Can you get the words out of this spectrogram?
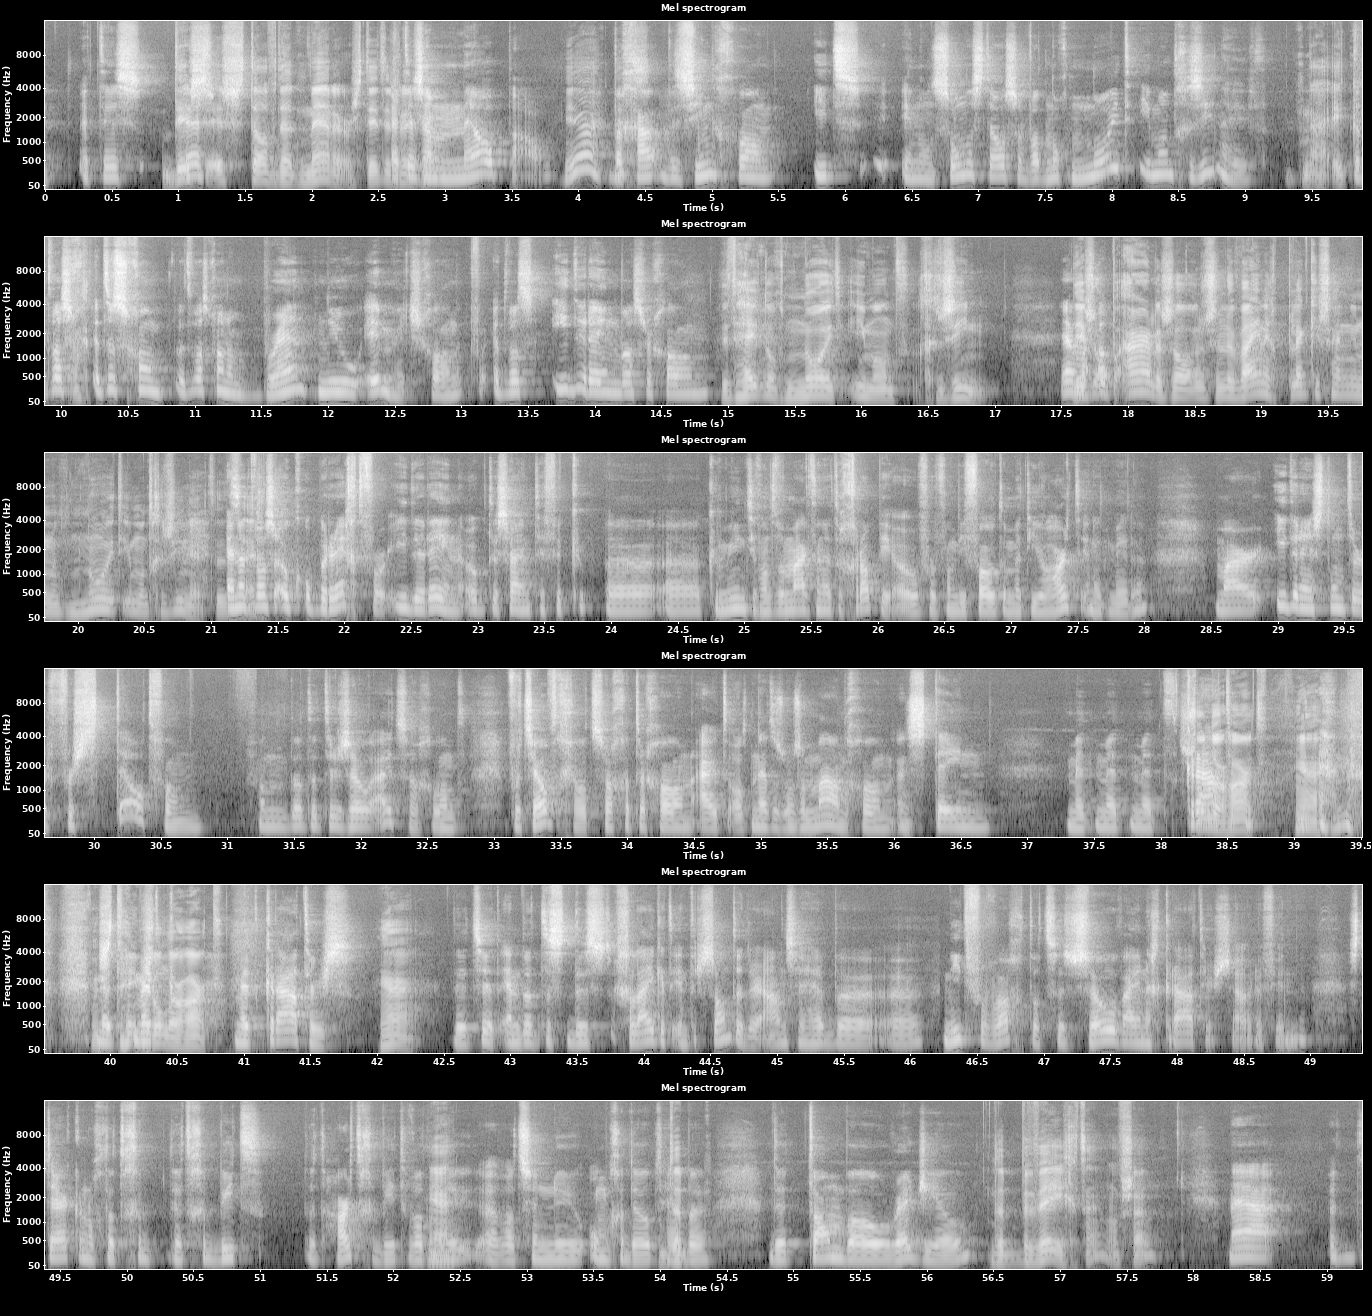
Het, het is, This best- is stuff that matters. Dit is, het is een mijlpaal. Ja, We, gaan, we zien gewoon iets in ons zonnestelsel wat nog nooit iemand gezien heeft. nou, ik, Het was, het was, gewoon, het was gewoon een brand new image. Gewoon, het was, iedereen was er gewoon... Dit heeft nog nooit iemand gezien. Ja, maar op aarde zal, er zullen weinig plekjes zijn die nog nooit iemand gezien heeft. Dat En het echt- was ook oprecht voor iedereen, ook de scientific eh, eh, community. Want we maakten net een grapje over van die foto met die hart in het midden. Maar iedereen stond er versteld van, van dat het er zo uitzag. Want voor hetzelfde geld zag het er gewoon uit, als, net als onze maan, gewoon een steen met, met, met, zonder krater- hart. Ja. een Met- steen met- zonder hart. met kraters. Ja. That's it. En dat is dus gelijk het interessante eraan. Ze hebben eh, niet verwacht dat ze zo weinig kraters zouden vinden. Sterker nog, dat, ge- dat gebied, dat hartgebied, wat, Ja. nu, eh, wat ze nu omgedoopt Dat- hebben, de Tambo Reggio. Dat beweegt, hè, of zo? Nou ja,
